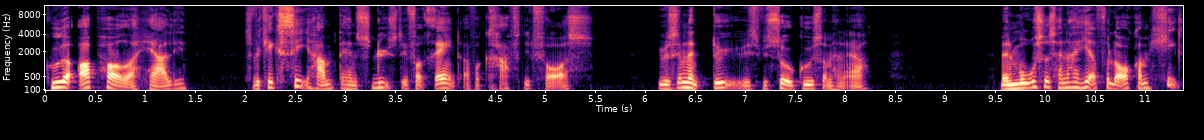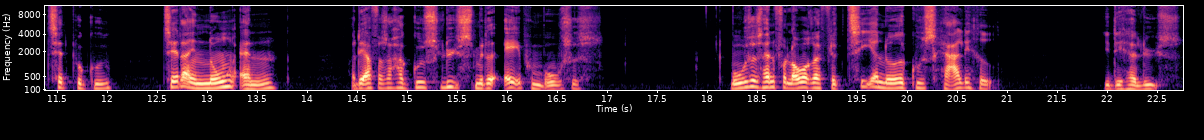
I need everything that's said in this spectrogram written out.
Gud er ophøjet og herlig, så vi kan ikke se ham, da hans lys det er for rent og for kraftigt for os. Vi vil simpelthen dø, hvis vi så Gud, som han er. Men Moses, han har her fået lov at komme helt tæt på Gud, tættere end nogen anden, og derfor så har Guds lys smittet af på Moses. Moses han får lov at reflektere noget af Guds herlighed i det her lys.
